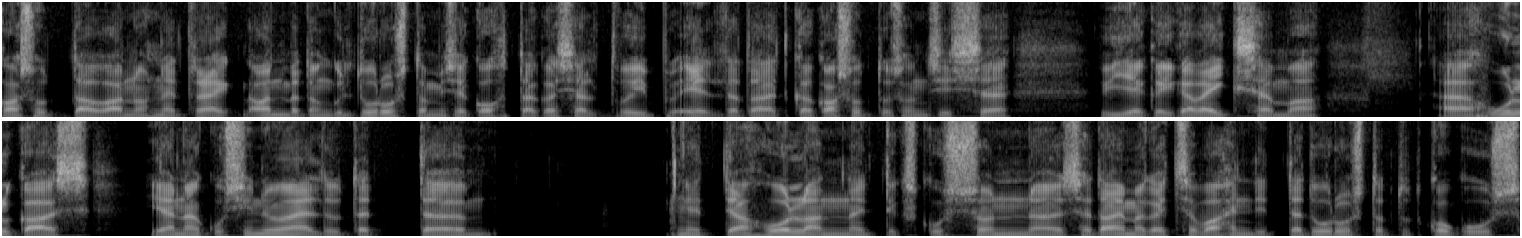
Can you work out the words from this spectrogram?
kasutava, noh need rääg-, andmed on küll turustamise kohta, aga sealt võib eeldada, et ka kasutus on siis viie kõige väiksema hulgas. Ja nagu siin öeldud, et et jah, Holland näiteks, kus on see taimekaitsevahendite turustatud kogus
